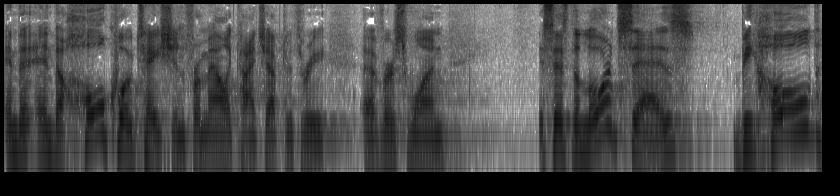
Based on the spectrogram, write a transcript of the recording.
And the, and the whole quotation from Malachi chapter 3, uh, verse 1, it says, The Lord says, Behold,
